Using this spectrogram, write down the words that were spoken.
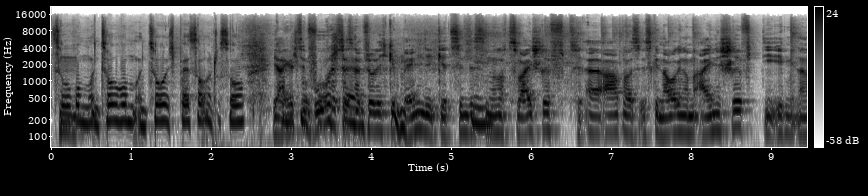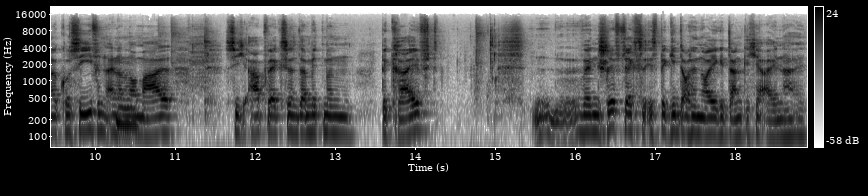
So hm. rum und so rum und so ist besser oder so. Ja, jetzt im Buch ist das natürlich gebändig. Jetzt sind es nur noch zwei Schriftarten. Es ist genauer genommen eine Schrift, die eben in einer kursiven, einer normal sich abwechseln, damit man begreift, wenn ein Schriftwechsel ist, beginnt auch eine neue gedankliche Einheit.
